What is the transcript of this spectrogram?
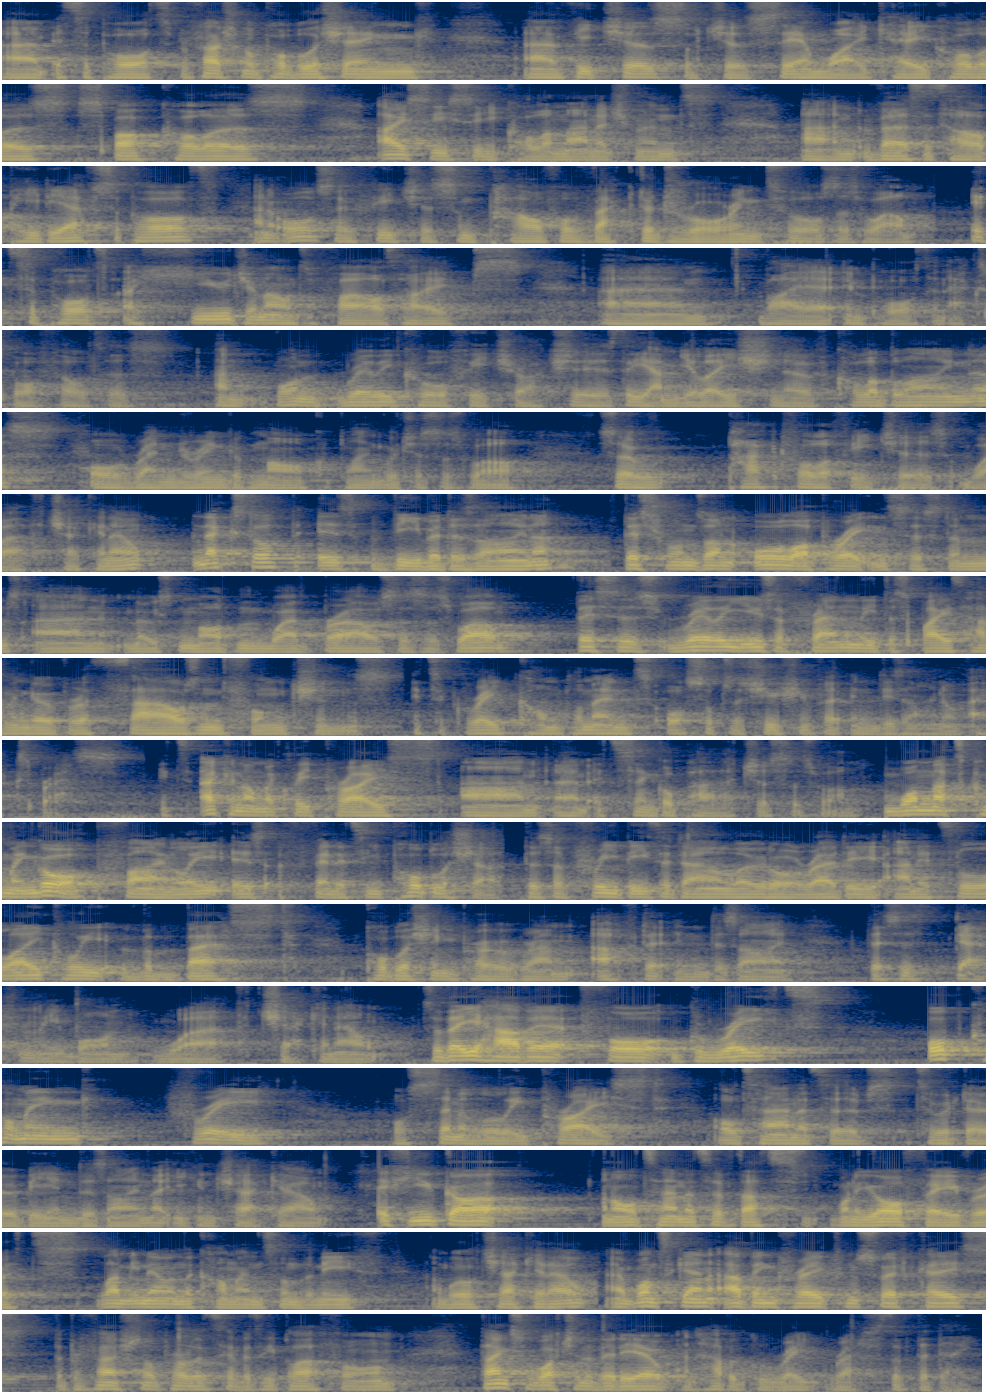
Um, it supports professional publishing uh, features such as CMYK colors, spot colors, ICC color management, and versatile PDF support, and also features some powerful vector drawing tools as well. It supports a huge amount of file types um, via import and export filters. And one really cool feature actually is the emulation of color blindness or rendering of markup languages as well. So packed full of features worth checking out. Next up is Viva Designer. This runs on all operating systems and most modern web browsers as well. This is really user friendly despite having over a thousand functions. It's a great complement or substitution for InDesign or Express. It's economically priced and um, it's single purchase as well. One that's coming up finally is Affinity Publisher. There's a free beta download already and it's likely the best publishing program after InDesign. This is definitely one worth checking out. So there you have it for great upcoming free or similarly priced alternatives to Adobe InDesign that you can check out. If you've got an alternative that's one of your favorites, let me know in the comments underneath and we'll check it out. And once again, I've been Craig from Swiftcase, the professional productivity platform. Thanks for watching the video and have a great rest of the day.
